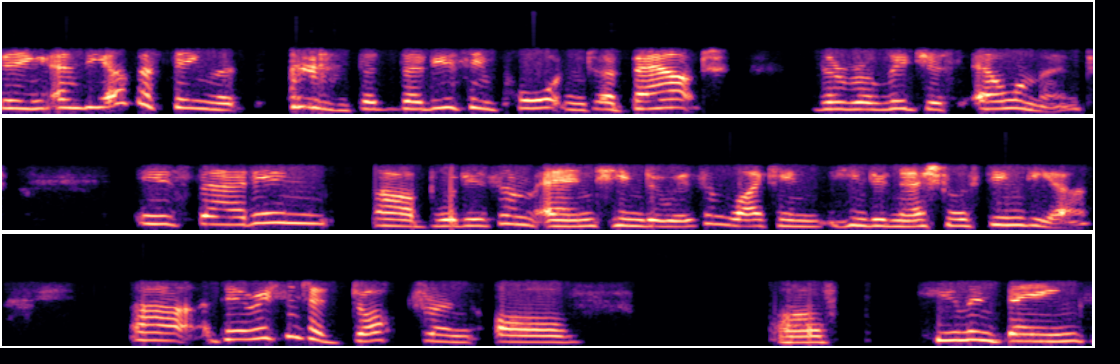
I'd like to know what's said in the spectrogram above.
thing. And the other thing that, that that is important about the religious element is that in uh, Buddhism and Hinduism, like in Hindu nationalist India, uh, there isn't a doctrine of of human beings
